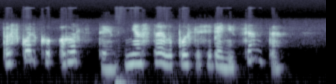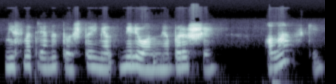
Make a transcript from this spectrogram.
Поскольку Ростейн не оставил после себя ни цента, несмотря на то, что имел миллионные барыши, Аланский,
